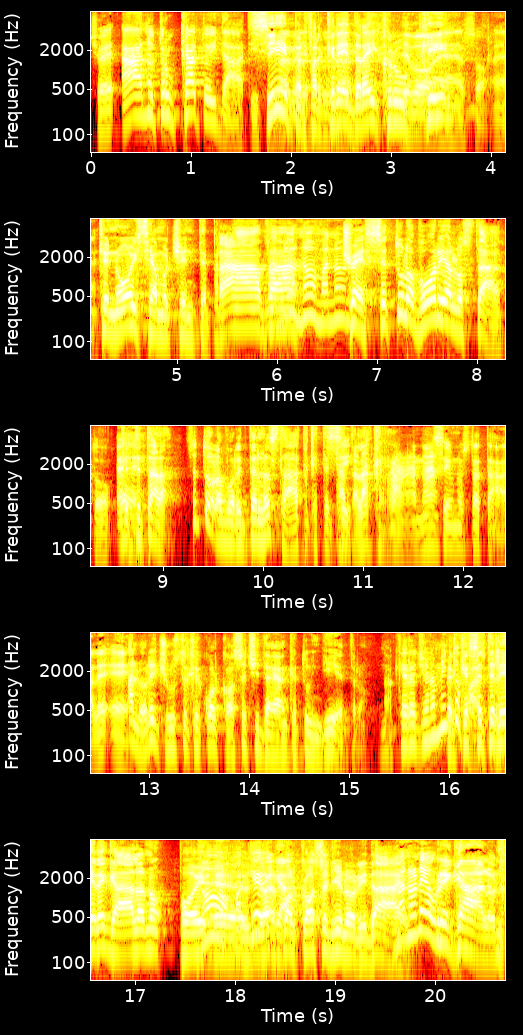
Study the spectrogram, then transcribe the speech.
Cioè, hanno truccato i dati. Sì, vabbè, per far scusate. credere ai crucchi Devo- eh, so, eh. che noi siamo gente brava. Ma no, no, ma non- Cioè, se tu lavori allo Stato, che Eh. te dà la- se tu lavori nello Stato, che ti Sì. dà la crana, Sei uno statale, eh. allora è giusto che qualcosa ci dai anche tu indietro. No, che ragionamento Perché fa, se te scusa? li regalano, poi No, eh, ma che qualcosa glielo ridai. Ma non è un regalo, no?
